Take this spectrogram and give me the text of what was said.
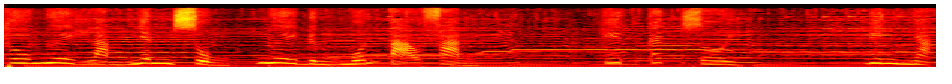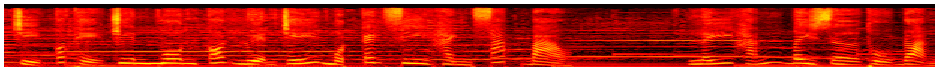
thu ngươi làm nhân sủng, Ngươi đừng muốn tạo phản. Hết cách rồi. Đinh nhạc chỉ có thể chuyên môn có luyện chế một cách phi hành pháp bảo. Lấy hắn bây giờ thủ đoạn.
